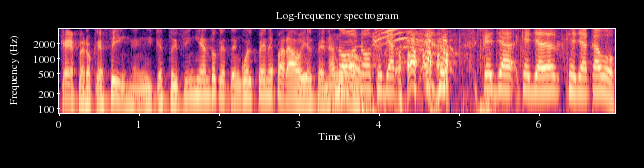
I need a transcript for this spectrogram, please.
¿Qué? Pero que fingen y que estoy fingiendo que tengo el pene parado y el pene No, aguado. no, que ya, que ya, que ya, que ya acabó.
